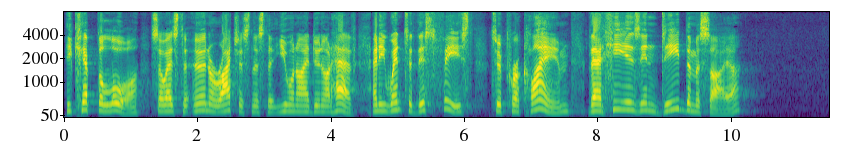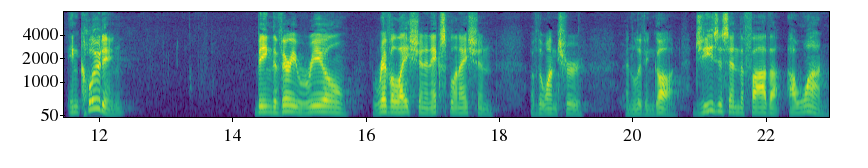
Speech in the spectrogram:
He kept the law so as to earn a righteousness that you and I do not have. And he went to this feast to proclaim that he is indeed the Messiah, including being the very real revelation and explanation of the one true and living God. Jesus and the Father are one.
